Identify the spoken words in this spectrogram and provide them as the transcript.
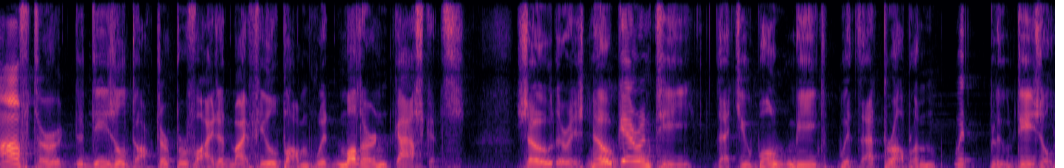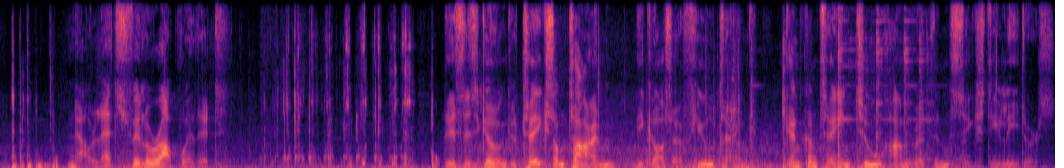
after the diesel doctor provided my fuel pump with modern gaskets. So there is no guarantee that you won't meet with that problem with Blue Diesel. Now let's fill her up with it. This is going to take some time because our fuel tank can contain 260 liters.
